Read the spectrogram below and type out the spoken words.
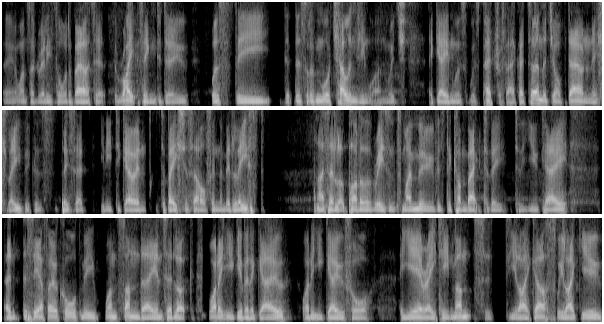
you know, once I'd really thought about it, the right thing to do was the the, the sort of more challenging one, which again was was Petrofac. I turned the job down initially because they said you need to go in to base yourself in the Middle East. And I said, look, part of the reason for my move is to come back to the to the UK. And the CFO called me one Sunday and said, look, why don't you give it a go? Why don't you go for a year, 18 months? If you like us, we like you,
